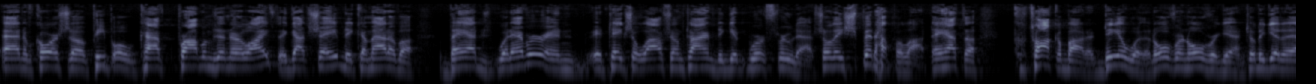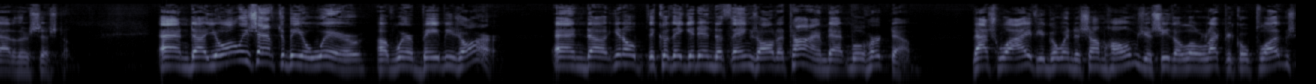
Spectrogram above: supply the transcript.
And of course, uh, people have problems in their life. They got saved, they come out of a bad whatever, and it takes a while sometimes to get worked through that. So they spit up a lot. They have to talk about it, deal with it over and over again until they get it out of their system. And uh, you always have to be aware of where babies are. And, uh, you know, because they get into things all the time that will hurt them. That's why if you go into some homes, you see the little electrical plugs.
